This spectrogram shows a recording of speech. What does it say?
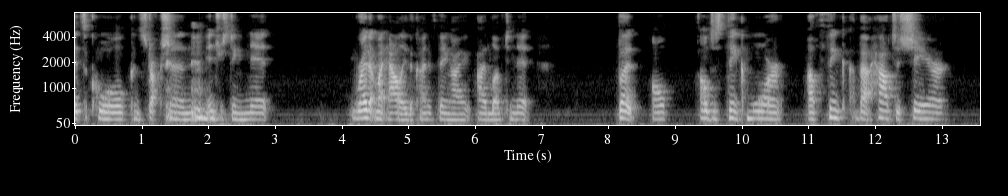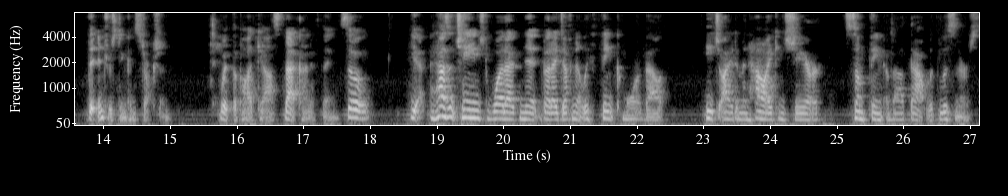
it's a cool construction, interesting knit, right up my alley, the kind of thing I, I love to knit. But I'll I'll just think more. I'll think about how to share the interesting construction with the podcast, that kind of thing. So, yeah, it hasn't changed what I've knit, but I definitely think more about each item and how I can share something about that with listeners.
